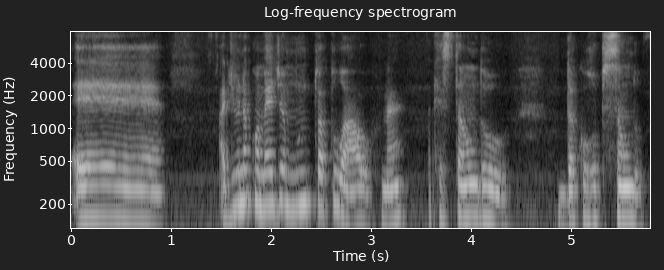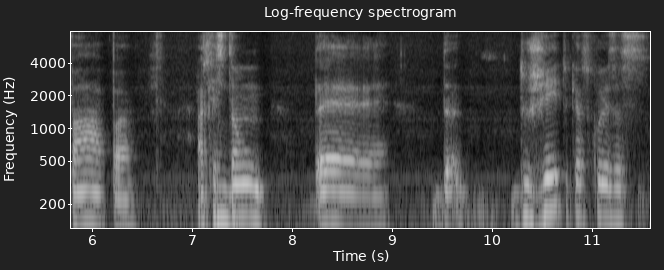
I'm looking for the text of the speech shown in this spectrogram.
é, a Divina Comédia é muito atual, né? A questão do, da corrupção do Papa, a Sim. questão é, da- do jeito que as coisas.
